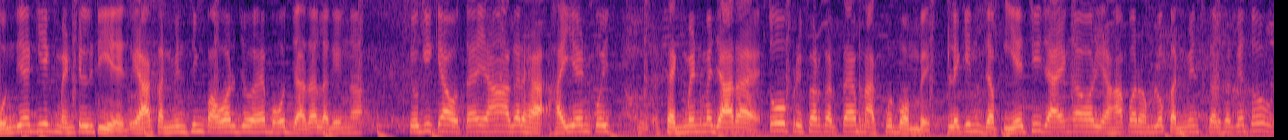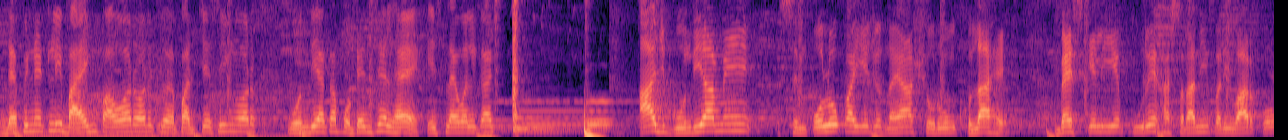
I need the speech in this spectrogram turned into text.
गोंदिया की एक मेंटेलिटी है। यहाँ कन्विंसिंग पावर जो है बहुत ज़्यादा लगेगा, क्योंकि क्या होता है, यहाँ अगर हाई एंड कोई सेगमेंट में जा रहा है तो प्रीफर करता है नागपुर, बॉम्बे। लेकिन जब ये चीज़ आएगा और यहाँ पर हम लोग कन्विंस कर सके तो डेफिनेटली बाइंग पावर और परचेसिंग और गोंदिया का पोटेंशियल है इस लेवल का। आज गोंदिया में सिंपोलो का ये जो नया शोरूम खुला है, मैं इसके लिए पूरे हसरानी परिवार को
